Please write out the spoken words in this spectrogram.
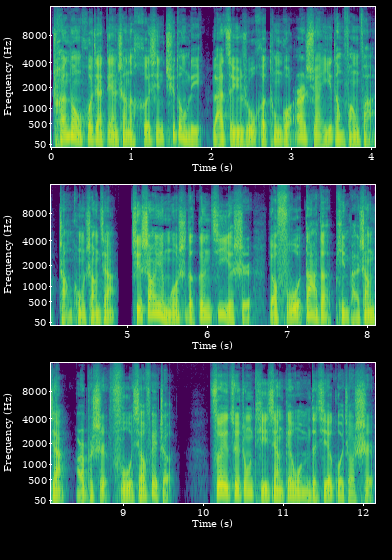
传统货架电商的核心驱动力来自于如何通过二选一等方法掌控商家。其商业模式的根基也是要服务大的品牌商家，而不是服务消费者。所以最终体现给我们的结果就是，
